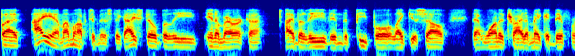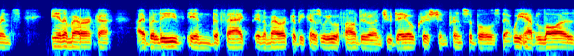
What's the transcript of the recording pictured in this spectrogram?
But I am. I'm optimistic. I still believe in America. I believe in the people like yourself that want to try to make a difference in America. I believe in the fact in America because we were founded on Judeo Christian principles that we have laws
